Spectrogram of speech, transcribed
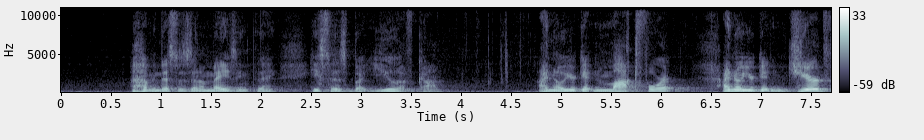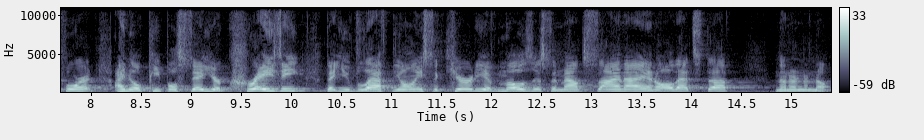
I mean, this is an amazing thing. He says, But you have come. I know you're getting mocked for it. I know you're getting jeered for it. I know people say you're crazy, that you've left the only security of Moses and Mount Sinai and all that stuff. No, no, no, no.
